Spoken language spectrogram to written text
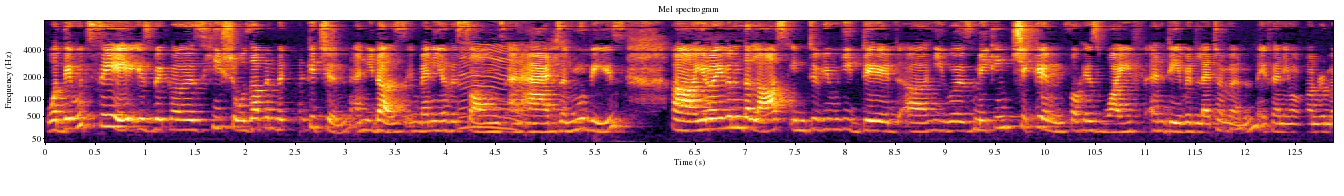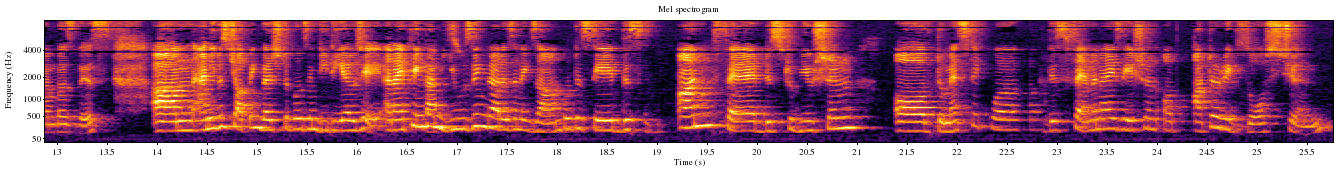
What they would say is because he shows up in the kitchen, and he does in many of his songs and ads and movies. Uh, you know, even in the last interview he did, uh, he was making chicken for his wife and David Letterman, if anyone remembers this. Um, and he was chopping vegetables in DDLJ. And I think I'm using that as an example to say this unfair distribution of domestic work, this feminization of utter exhaustion,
